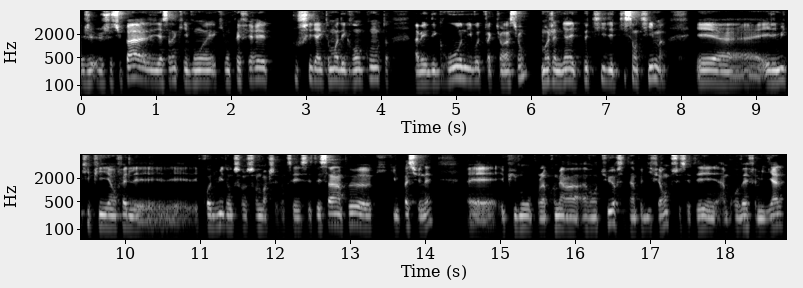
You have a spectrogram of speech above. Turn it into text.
Je, je suis pas, il y a certains qui vont qui vont préférer toucher directement des grands comptes avec des gros niveaux de facturation. Moi, j'aime bien les petits, les petits centimes et, euh, et les multiplier en fait les, les, produits donc sur, sur, le marché. Donc c'était ça un peu euh, qui, me passionnait. Et, puis bon, pour la première aventure, c'était un peu différent parce que c'était un brevet familial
